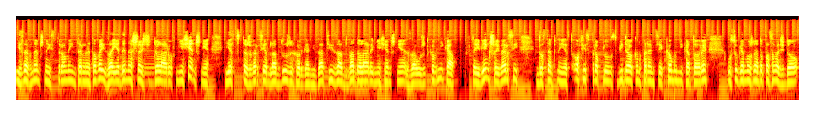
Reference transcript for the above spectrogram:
i zewnętrznej strony internetowej za jedyne 6 dolarów miesięcznie. Jest też wersja dla dużych organizacji za 2 dolary miesięcznie za użytkownika. W tej większej wersji dostępny jest Office Pro Plus, wideokonferencje, komunikatory. Usługę można dopasować do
